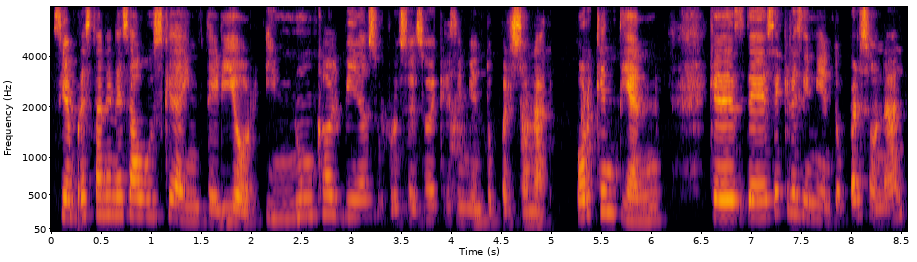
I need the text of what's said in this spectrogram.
siempre están en esa búsqueda interior y nunca olvidan su proceso de crecimiento personal, porque entienden que desde ese crecimiento personal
